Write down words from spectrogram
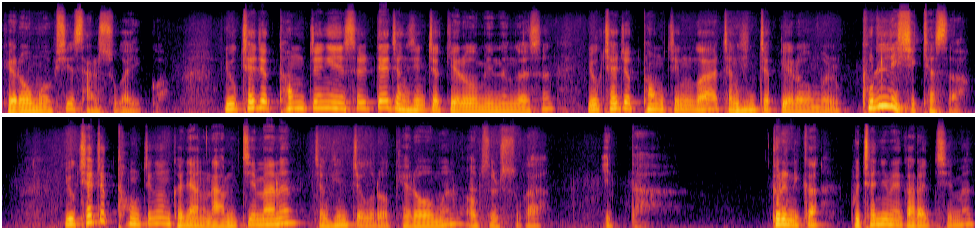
괴로움 없이 살 수가 있고 육체적 통증이 있을 때 정신적 괴로움이 있는 것은 육체적 통증과 정신적 괴로움을 분리시켜서 육체적 통증은 그냥 남지만은 정신적으로 괴로움은 없을 수가 있다. 그러니까 부처님의 가르침은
